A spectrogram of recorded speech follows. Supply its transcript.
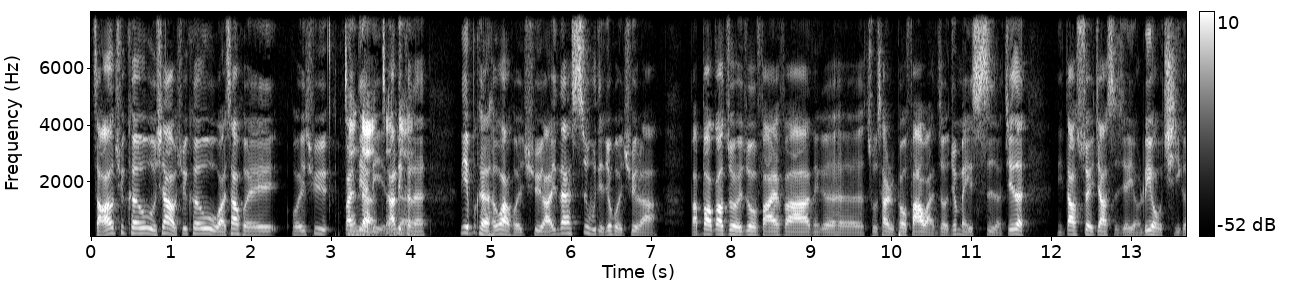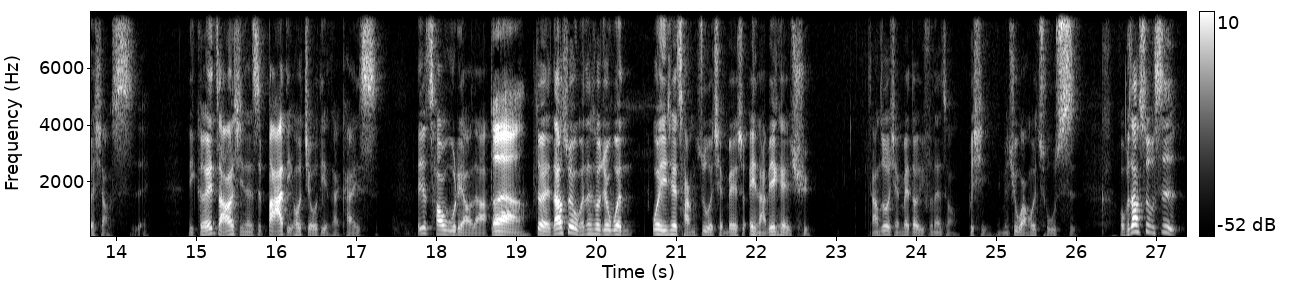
早上去客户，下午去客户，晚上回回去饭店里，然后你可能你也不可能很晚回去啊，应该四五点就回去了，啊，把报告做一做，发一发，那个出差 report 发完之后就没事了，接着。你到睡觉时间有六七个小时，欸，哎，你隔天早上行程是八点或九点才开始，那就超无聊的啊。对啊，对，然后所以我们那时候就问问一些常驻的前辈说，哎，哪边可以去？常驻的前辈都一副那种不行，你们去玩会出事。我不知道是不是，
